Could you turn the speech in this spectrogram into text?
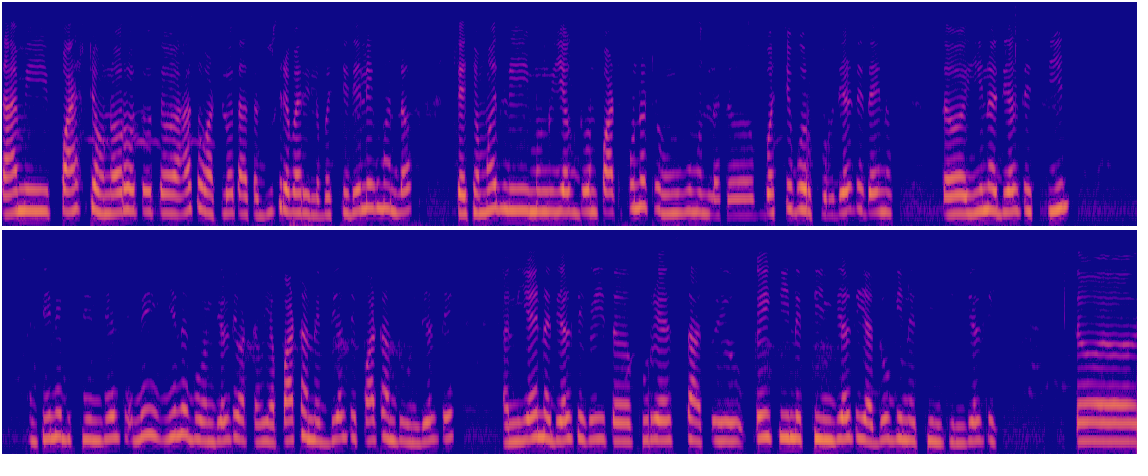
तर आम्ही पाच ठेवणार होतो तर असं वाटलं होतं आता दुसऱ्या बारीला बच्चे दिले म्हणलं. त्याच्यामधली मग एक दोन पाट पुन्हा ठेवून घेऊ म्हणलं तर बच्चे भरपूर दिले त्यानं तर हिनं दिले ते तीन. आणि तिने बी तीन दिले ते नाही हिनं दोन दिले ते वाटतं. ह्या पाठाने दिले ते पाठाने दोन दिले ते. आणि यायनं दिलते काही तर पुरे सात काही कीनं तीन दिलते या दोघीनं तीन तीन दिलते तर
